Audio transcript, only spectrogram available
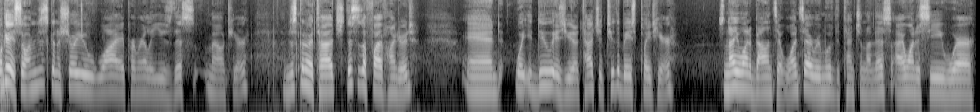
Okay, so I'm just gonna show you why I primarily use this mount here. I'm just gonna attach, this is a 500, and what you do is you attach it to the base plate here. So now you wanna balance it. Once I remove the tension on this, I wanna see where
